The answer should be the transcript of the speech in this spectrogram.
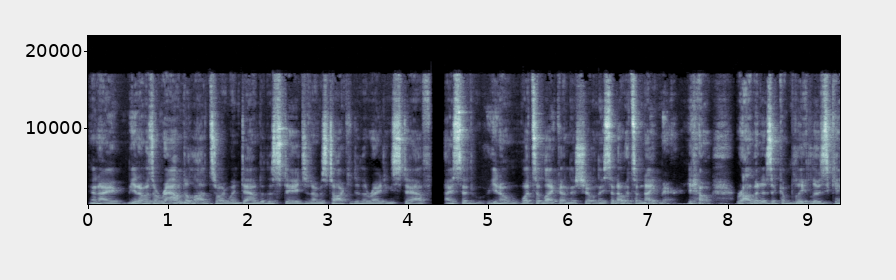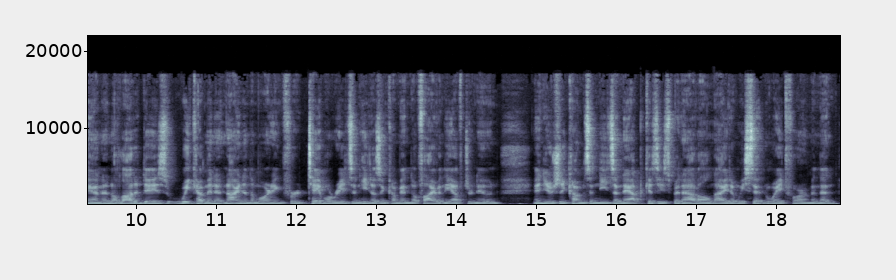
And I, you know, was around a lot. So I went down to the stage and I was talking to the writing staff. I said, you know, what's it like on this show? And they said, oh, it's a nightmare. You know, Robin is a complete loose cannon. A lot of days we come in at nine in the morning for table reads and he doesn't come in till five in the afternoon and usually comes and needs a nap because he's been out all night and we sit and wait for him. And then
